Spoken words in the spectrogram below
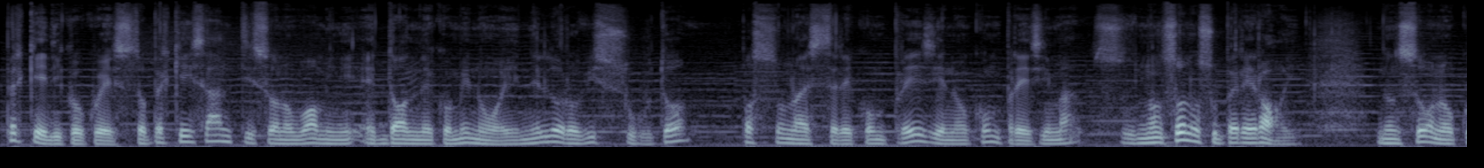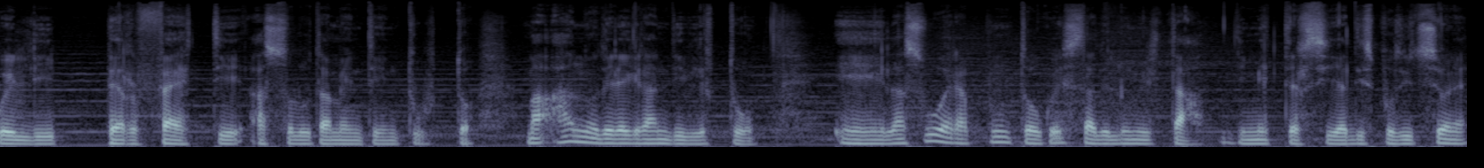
Perché dico questo? Perché i santi sono uomini e donne come noi, nel loro vissuto possono essere compresi e non compresi, ma non sono supereroi, non sono quelli perfetti assolutamente in tutto, ma hanno delle grandi virtù e la sua era appunto questa dell'umiltà, di mettersi a disposizione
